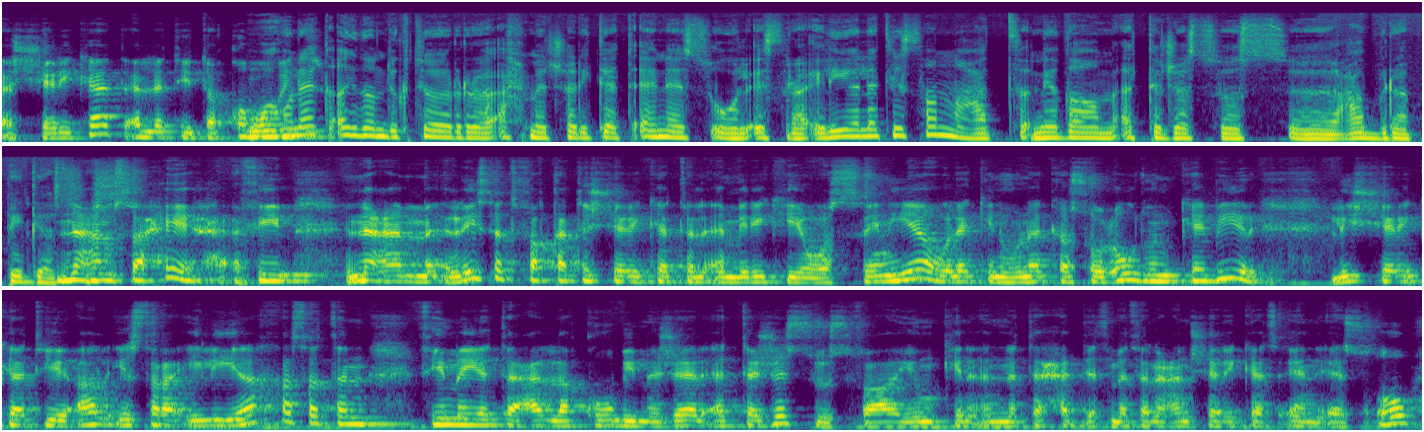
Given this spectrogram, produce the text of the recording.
الشركات التي تقوم وهناك أيضا دكتور أحمد شركة إن إس أو الإسرائيلية التي صنعت نظام التجسس عبر بيجاسوس. نعم صحيح في نعم ليست فقط الشركات الأمريكية والصينية ولكن هناك صعود كبير للشركات الإسرائيلية خاصة فيما يتعلق بمجال التجسس. فيمكن أن نتحدث مثلا عن شركة ان اس أو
